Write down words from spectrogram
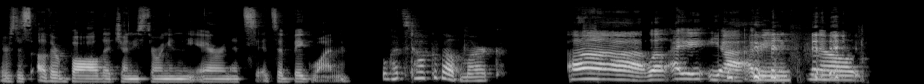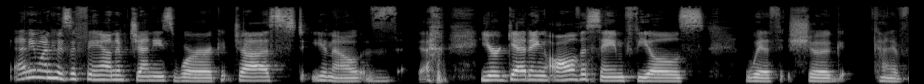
there's this other ball that Jenny's throwing in the air and it's it's a big one. Let's talk about Mark. Ah, well, I yeah, I mean, you know, anyone who's a fan of Jenny's work, just, you know, you're getting all the same feels with Shug kind of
